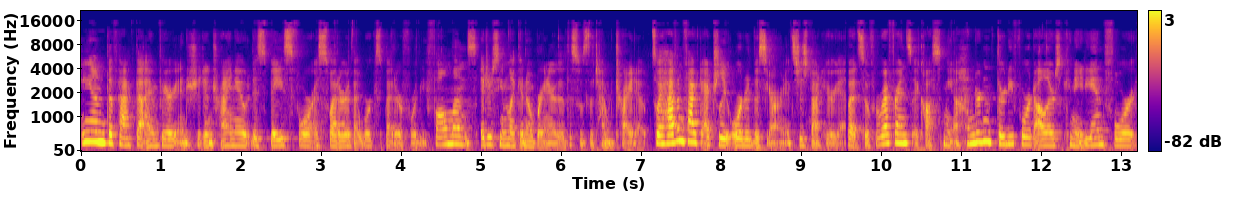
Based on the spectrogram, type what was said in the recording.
and the fact that I'm very interested in trying out a space for a sweater that works better for the fall months, it just seemed like a no-brainer that this was the time to try it out. So I have in fact actually ordered this yarn. It's just not here yet. But so for reference, it cost me $134 Canadian for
